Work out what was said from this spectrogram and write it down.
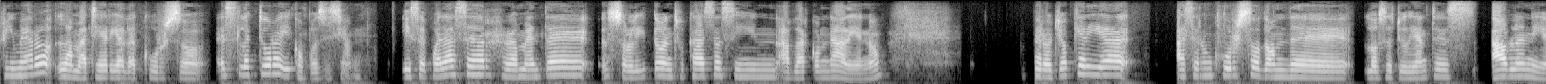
Primero, la materia del curso es lectura y composición. Y se puede hacer realmente solito en tu casa sin hablar con nadie, ¿no? Pero yo quería hacer un curso donde los estudiantes hablen y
